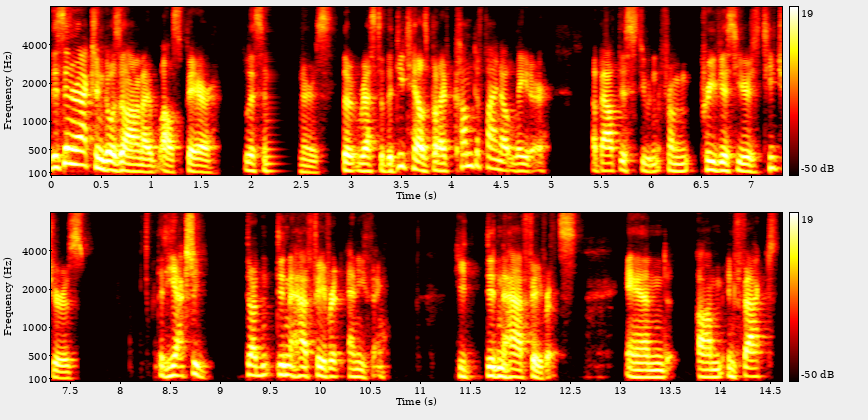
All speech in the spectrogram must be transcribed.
this interaction goes on, and I'll spare listeners the rest of the details, but I've come to find out later about this student from previous years' teachers that he actually didn't have favorite anything. He didn't have favorites. And um, in fact,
